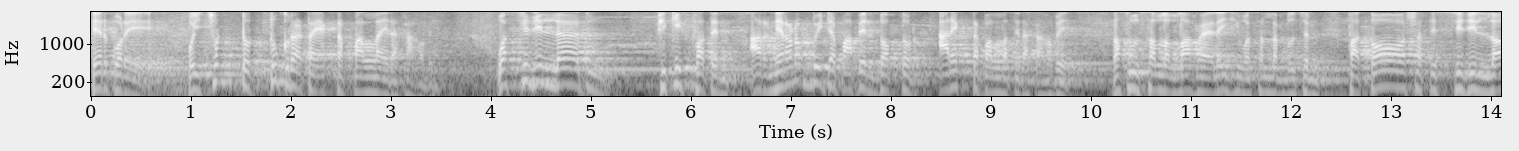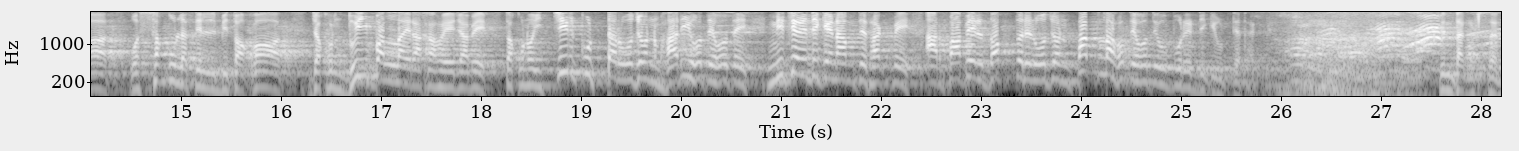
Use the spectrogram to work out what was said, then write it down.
এরপরে ওই ছোট্ট টুকরাটা একটা পাল্লায় রাখা হবে। ফিকিফাতেন আর নিরানব্বইটা পাপের দপ্তর আরেকটা পাল্লাতে রাখা হবে। রাসুল সাল্লাহ আলহি ওয়াসাল্লাম বলছেন সিজিল্লাত ও সাকুলাতিল বিতকত। যখন দুই পাল্লায় রাখা হয়ে যাবে, তখন ওই চিরকুটটার ওজন ভারী হতে হতে নিচের দিকে নামতে থাকবে, আর পাপের দপ্তরের ওজন পাতলা হতে হতে উপরের দিকে উঠতে থাকবে। চিন্তা করছেন?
